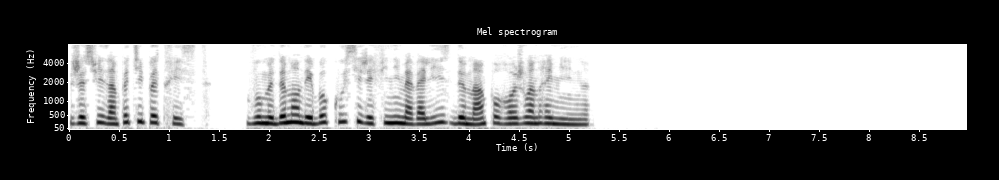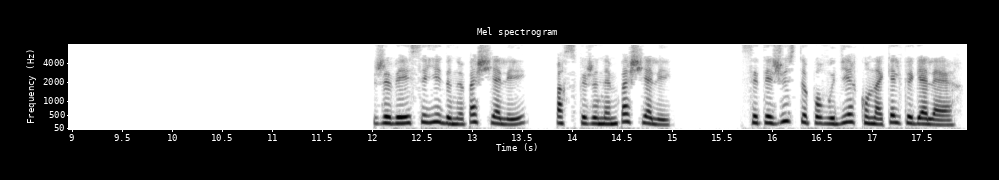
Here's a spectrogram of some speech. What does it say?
Je suis un petit peu triste. Vous me demandez beaucoup si j'ai fini ma valise demain pour rejoindre Emine. Je vais essayer de ne pas chialer, parce que je n'aime pas chialer. C'était juste pour vous dire qu'on a quelques galères.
